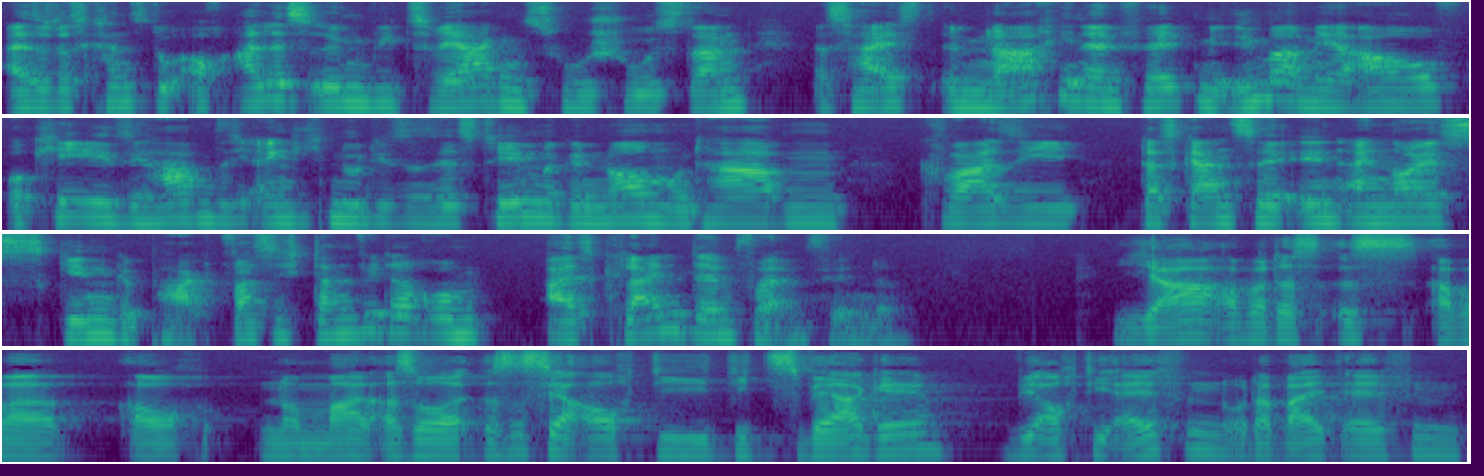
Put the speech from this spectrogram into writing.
also das kannst du auch alles irgendwie Zwergen zuschustern. Das heißt, im Nachhinein fällt mir immer mehr auf, okay, sie haben sich eigentlich nur diese Systeme genommen und haben quasi das Ganze in ein neues Skin gepackt, was ich dann wiederum als kleinen Dämpfer empfinde. Ja, aber das ist aber auch normal. Also es ist ja auch die, die Zwerge, wie auch die Elfen oder Waldelfen,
